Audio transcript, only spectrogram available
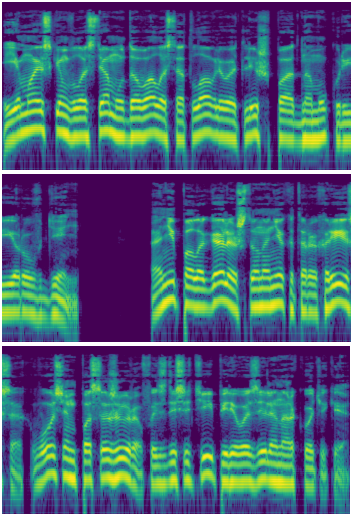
ямайским властям удавалось отлавливать лишь по одному курьеру в день. Они полагали, что на некоторых рейсах восемь пассажиров из десяти перевозили наркотики.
